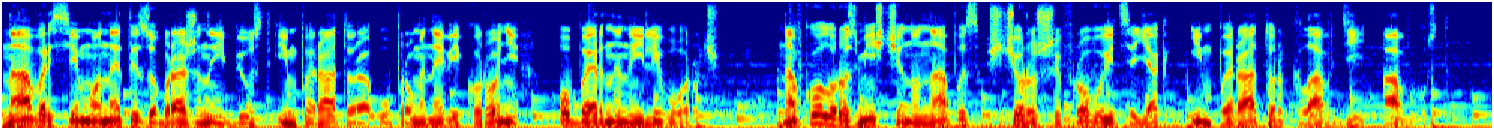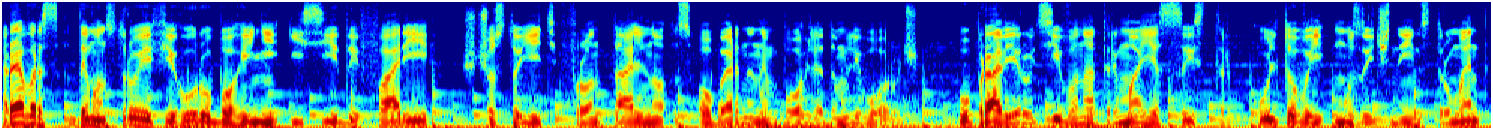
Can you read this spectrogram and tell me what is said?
На аверсі монети зображений бюст імператора у променевій короні, обернений ліворуч. Навколо розміщено напис, що розшифровується як імператор Клавдій Август. Реверс демонструє фігуру богині Ісіди Фарії, що стоїть фронтально з оберненим поглядом ліворуч. У правій руці вона тримає систр, культовий музичний інструмент,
